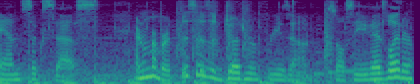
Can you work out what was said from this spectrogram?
and success. And remember, this is a judgment free zone, so I'll see you guys later.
